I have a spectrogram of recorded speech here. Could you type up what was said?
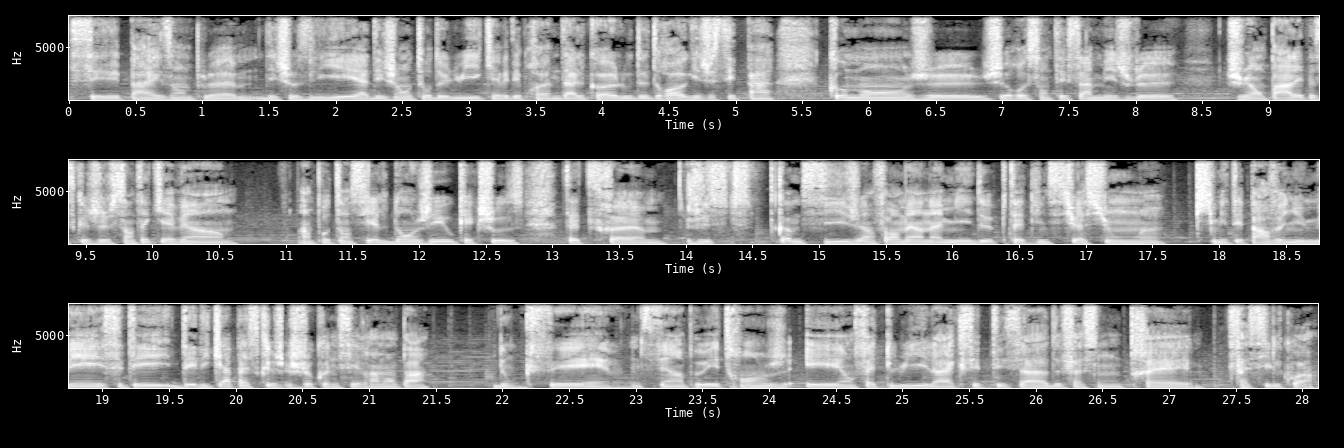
C'est par exemple des choses liées à des gens autour de lui qui avaient des problèmes d'alcool ou de drogue et je sais pas comment je, je ressentais ça, mais je le je lui en parlais parce que je sentais qu'il y avait un un potentiel danger ou quelque chose, peut-être juste comme si j'informais un ami de peut-être une situation qui m'était parvenu, mais c'était délicat parce que je le connaissais vraiment pas. Donc c'est c'est un peu étrange et en fait lui il a accepté ça de façon très facile quoi.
